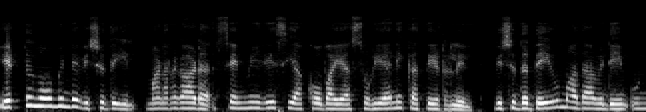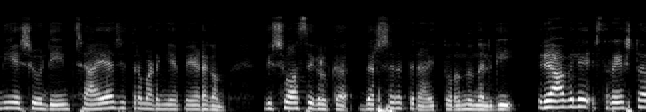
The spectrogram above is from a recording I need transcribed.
എട്ട് നോമ്പിന്റെ വിശുദ്ധിയിൽ മണർകാട് സെന്റ് മേരീസ് യാക്കോബായ സുറിയാനി കത്തീഡ്രലിൽ വിശുദ്ധ ദൈവമാതാവിന്റെയും ഉണ്ണിയേശുവിന്റെയും ഛായാചിത്രമടങ്ങിയ പേടകം വിശ്വാസികൾക്ക് ദർശനത്തിനായി തുറന്നു നൽകി. രാവിലെ ശ്രേഷ്ഠ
